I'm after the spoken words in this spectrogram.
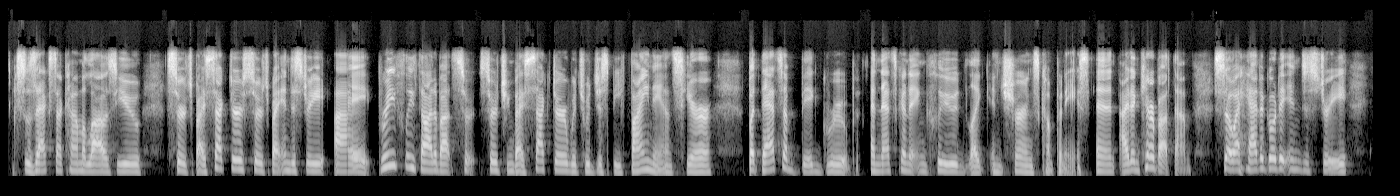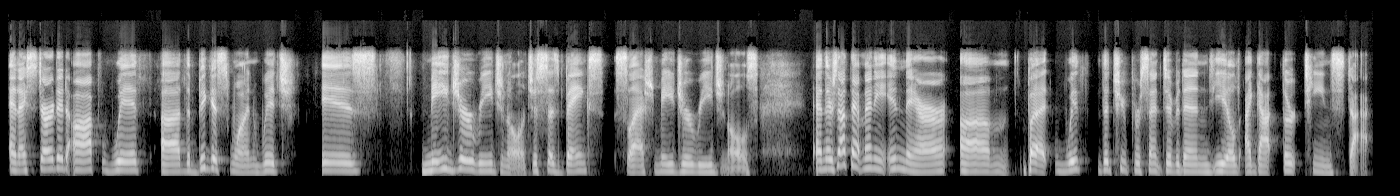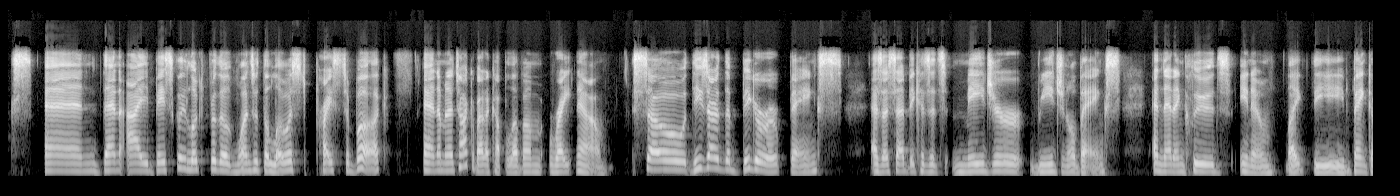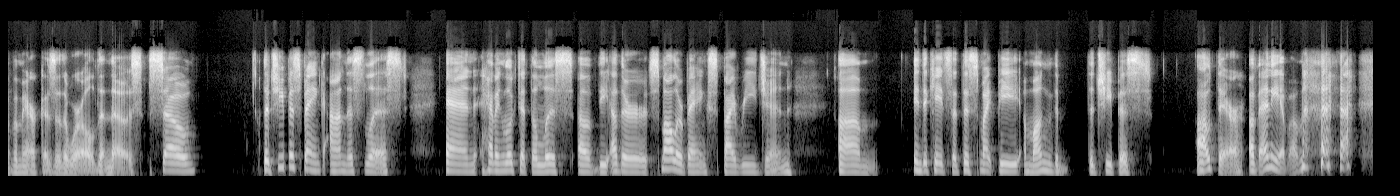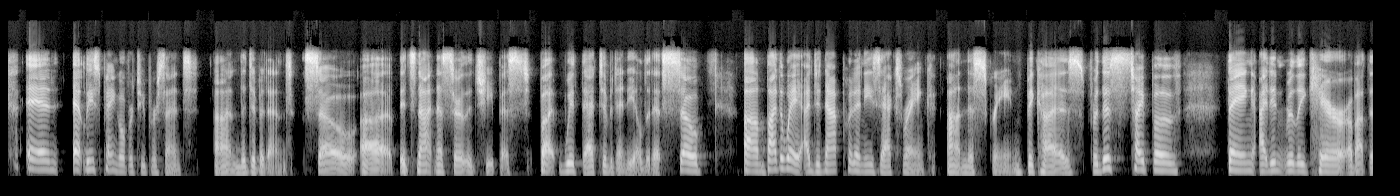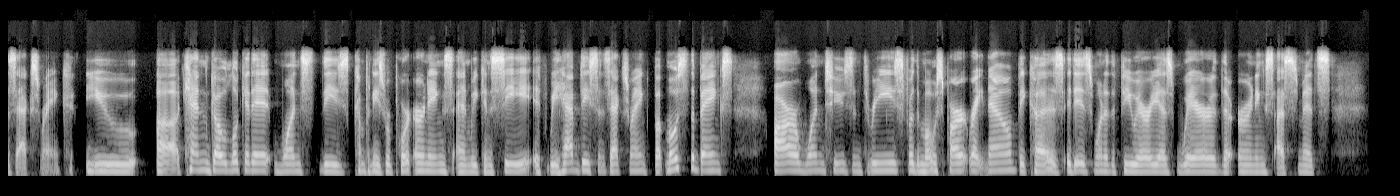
So Zacks.com allows you search by sector, search by industry. I briefly thought about ser- searching by sector, which would just be finance here, but that's a big group and that's going to include like insurance companies and I didn't care about them. So I had to go to industry and I started off with uh, the biggest one, which is major regional. It just says banks slash major regionals and there's not that many in there um, but with the 2% dividend yield i got 13 stocks and then i basically looked for the ones with the lowest price to book and i'm going to talk about a couple of them right now. So these are the bigger banks as i said because it's major regional banks and that includes you know like the bank of americas of the world and those. So the cheapest bank on this list and having looked at the lists of the other smaller banks by region, um, indicates that this might be among the, the cheapest out there of any of them, and at least paying over 2% on the dividend. So uh, it's not necessarily the cheapest, but with that dividend yield, it is. So, um, by the way, I did not put any Zacks rank on this screen because for this type of thing, I didn't really care about the Zacks rank. You uh, can go look at it once these companies report earnings, and we can see if we have decent Zacks rank. But most of the banks are one, twos, and threes for the most part right now because it is one of the few areas where the earnings estimates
